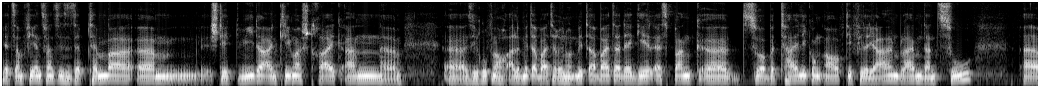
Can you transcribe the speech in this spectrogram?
Jetzt am 24. September ähm, steht wieder ein Klimastreik an. Äh, Sie rufen auch alle Mitarbeiterinnen und Mitarbeiter der GLS Bank äh, zur Beteiligung auf. Die Filialen bleiben dann zu äh,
